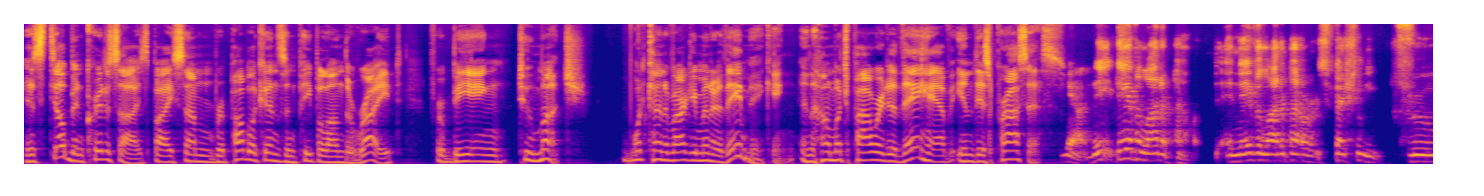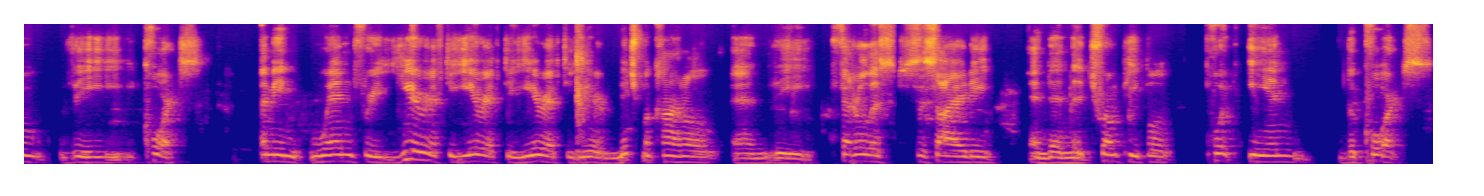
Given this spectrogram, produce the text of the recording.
has still been criticized by some Republicans and people on the right for being too much. What kind of argument are they making? And how much power do they have in this process? Yeah, they, they have a lot of power. And they have a lot of power, especially through the courts. I mean, when for year after year after year after year, Mitch McConnell and the Federalist Society and then the Trump people put in the courts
